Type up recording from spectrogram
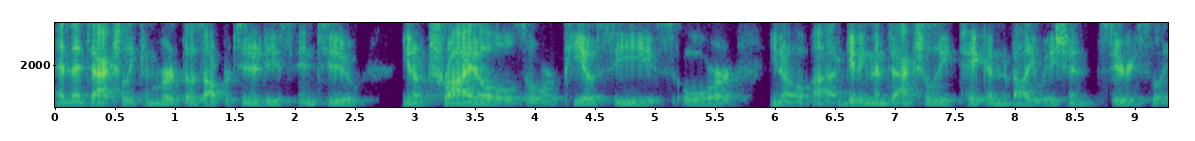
and then to actually convert those opportunities into you know trials or POCs or you know uh, getting them to actually take an evaluation seriously.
